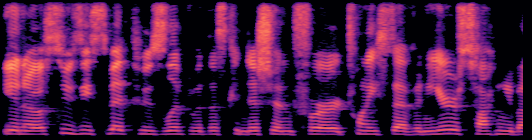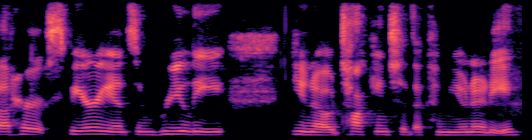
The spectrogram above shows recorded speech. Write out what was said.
you know, Susie Smith, who's lived with this condition for 27 years, talking about her experience and really, you know, talking to the community.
